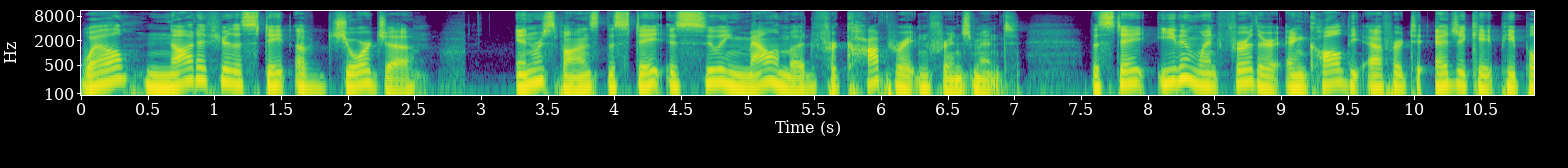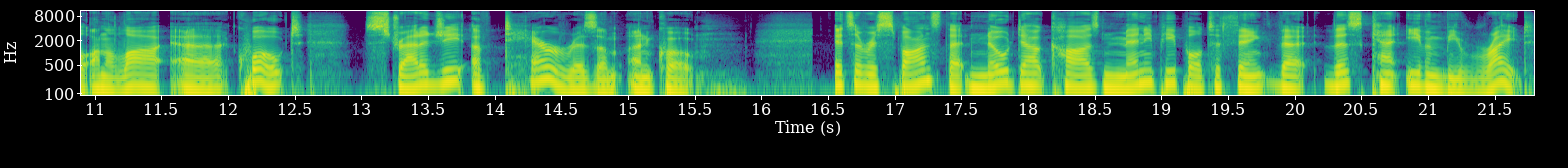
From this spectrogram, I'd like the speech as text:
Well, not if you're the state of Georgia. In response, the state is suing Malamud for copyright infringement. The state even went further and called the effort to educate people on the law a quote, strategy of terrorism, unquote. It's a response that no doubt caused many people to think that this can't even be right.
